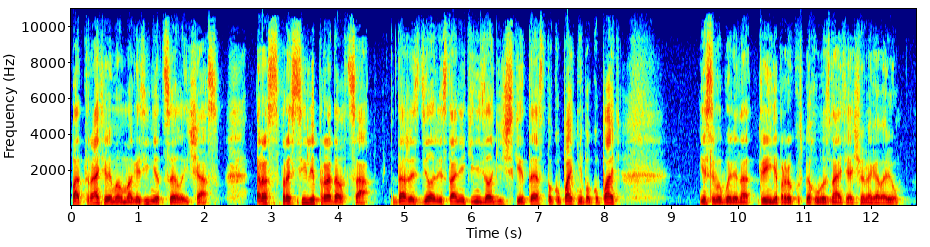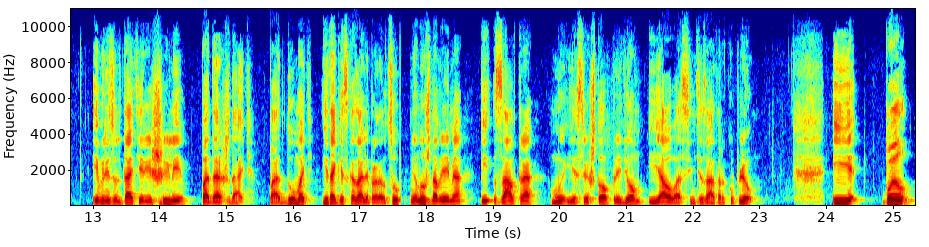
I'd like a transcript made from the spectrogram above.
потратили мы в магазине целый час. Расспросили продавца – даже сделали с кинезиологический тест, покупать, не покупать. Если вы были на тренинге «Прорыв к успеху», вы знаете, о чем я говорю. И в результате решили подождать, подумать. И так и сказали продавцу, мне нужно время, и завтра мы, если что, придем, и я у вас синтезатор куплю. И был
